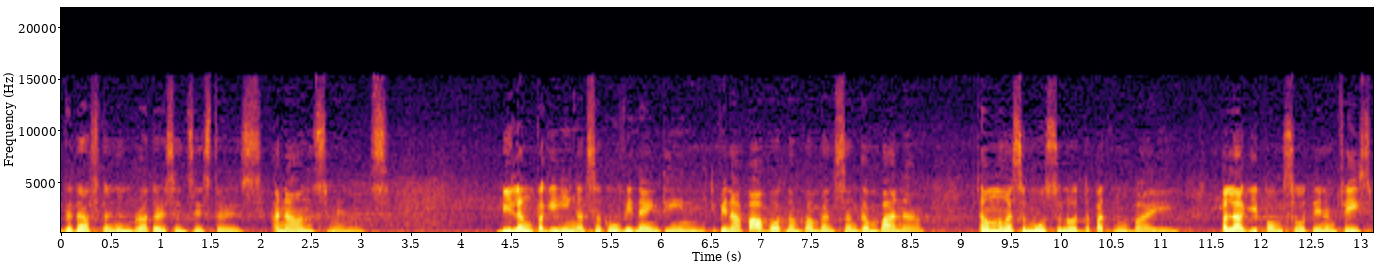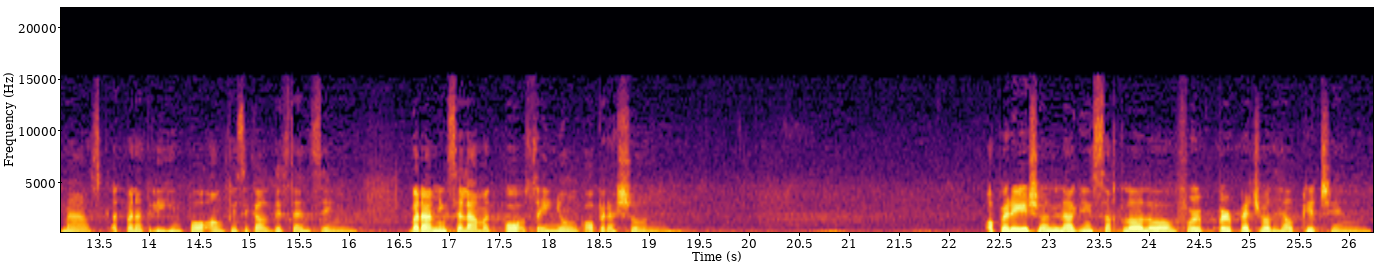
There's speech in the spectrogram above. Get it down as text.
Good afternoon, brothers and sisters. Announcements. Bilang pag-iingat sa COVID-19, ipinapaabot ng pambansang dambana ang mga sumusunod na patnubay. Palagi pong suotin ng face mask at panatilihin po ang physical distancing. Maraming salamat po sa inyong kooperasyon. Operation Laging Saklolo for Perpetual Help Kitchen.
